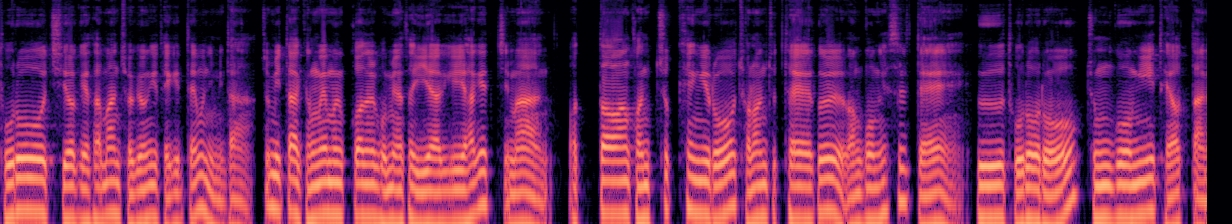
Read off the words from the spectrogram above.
도로 지역에서만 적용이 되기 때문입니다. 좀 이따 경매물건을 보면서 이야기하겠지만 어떤 건축 행위로 전원주택을 완공했을 때 그 도로로 준공이 되었다면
